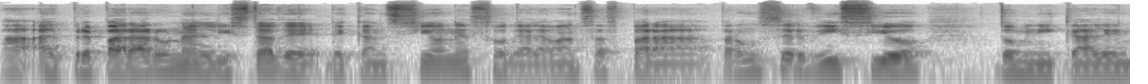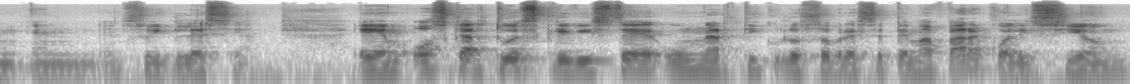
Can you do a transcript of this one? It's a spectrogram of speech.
al preparar una lista de, canciones o de alabanzas para, un servicio dominical en, su iglesia. Em, Oscar, tú escribiste un artículo sobre este tema para Coalición.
